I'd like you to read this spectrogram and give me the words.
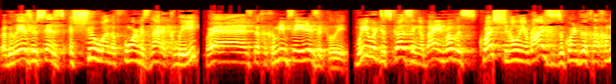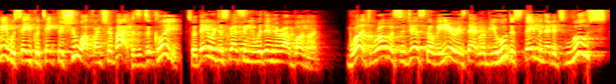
Rabbi Eliezer says a shoe on the form is not a kli, whereas the Chachamim say it is a kli. We were discussing Abaye and Rava's question only arises according to the Chachamim who say you could take the shoe off on Shabbat because it's a kli. So they were discussing it within the Rabbanon. What Rava suggests over here is that Rabbi Yehuda's statement that it's loose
